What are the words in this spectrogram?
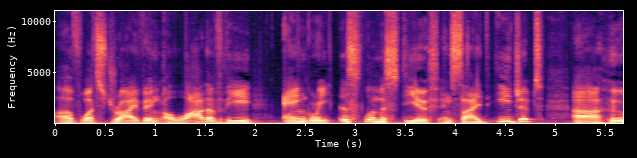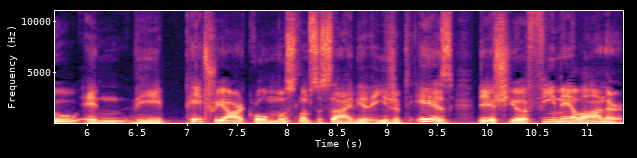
of what's driving a lot of the angry Islamist youth inside Egypt, uh, who, in the patriarchal Muslim society that Egypt is, the issue of female honor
